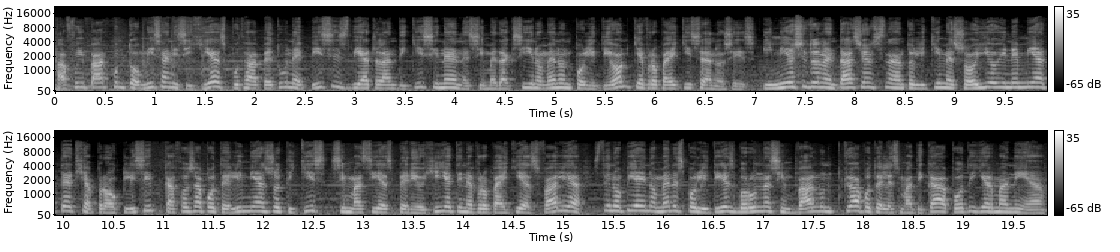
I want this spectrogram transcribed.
αφού υπάρχουν τομείς ανησυχίας που θα απαιτούν επίσης διατλαντική συνένεση μεταξύ Ηνωμένων Πολιτειών και Ευρωπαϊκής Ένωσης. Η μείωση των εντάσεων στην Ανατολική Μεσόγειο είναι μια τέτοια πρόκληση, καθώς αποτελεί μια ζωτική σημασίας περιοχή για την ευρωπαϊκή ασφάλεια, στην οποία οι Ηνωμένες Πολιτείες μπορούν να συμβάλλουν πιο αποτελεσματικά από τη Γερμανία.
